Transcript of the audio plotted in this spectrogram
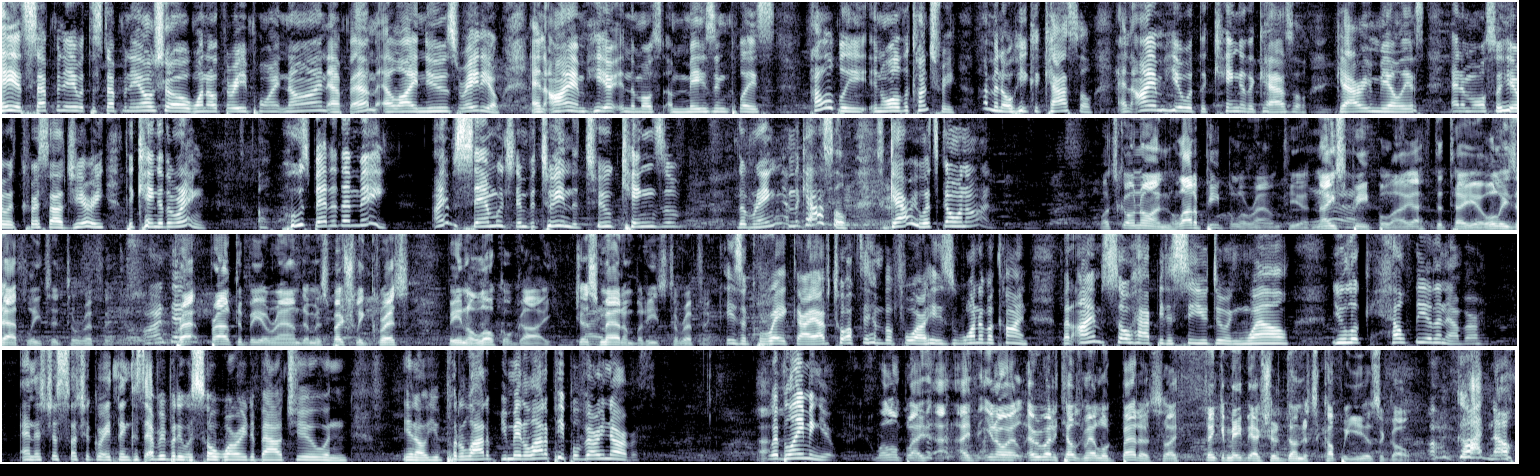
Hey, it's Stephanie with the Stephanie O Show, 103.9 FM, LI News Radio. And I am here in the most amazing place, probably in all the country. I'm in Oheka Castle, and I am here with the king of the castle, Gary Melius, and I'm also here with Chris Algieri, the king of the ring. Uh, who's better than me? I am sandwiched in between the two kings of the ring and the castle. So, Gary, what's going on? What's going on? A lot of people around here. Nice people. I have to tell you, all these athletes are terrific. Aren't they? Prou- proud to be around them, especially Chris, being a local guy. Just Right. met him, but he's terrific. He's a great guy. I've talked to him before. He's one of a kind. But I'm so happy to see you doing well. You look healthier than ever, and it's just such a great thing because everybody was so worried about you, and you know, you put a lot of you made a lot of people very nervous. Uh, We're blaming you. Well, don't play. I, I, you know, everybody tells me I look better, so I think maybe I should have done this a couple years ago. Oh God, no.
